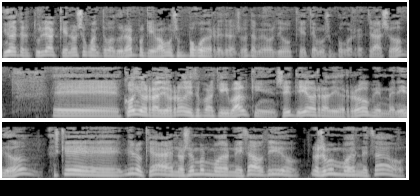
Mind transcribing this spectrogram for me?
y una tertulia que no sé cuánto va a durar porque llevamos un poco de retraso. También os digo que tenemos un poco de retraso. Eh, coño, Radio Row, dice por aquí Valkin. Sí, tío, Radio Row, bienvenido. Es que, mira lo que hay, nos hemos modernizado, tío. Nos hemos modernizado.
